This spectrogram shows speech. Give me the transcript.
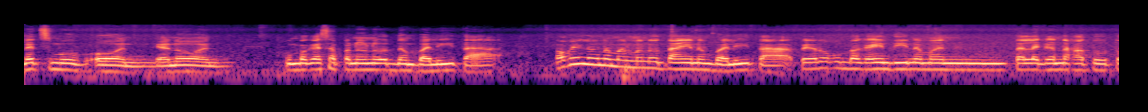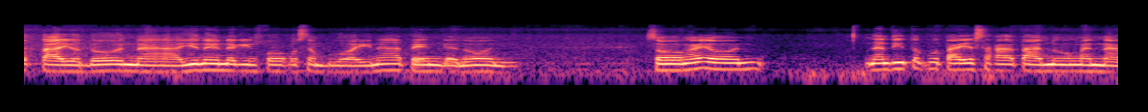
let's move on. Ganon. Kumbaga sa panonood ng balita, okay lang naman manood tayo ng balita, pero kumbaga hindi naman talaga nakatutok tayo doon na yun na yung naging focus ng buhay natin, ganon. So ngayon, nandito po tayo sa katanungan na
